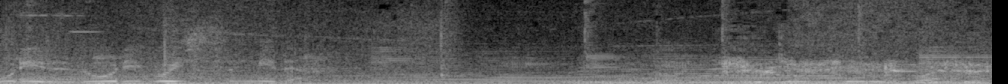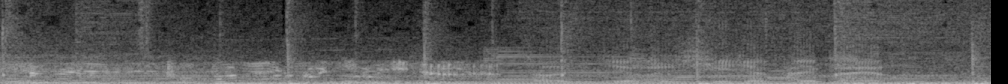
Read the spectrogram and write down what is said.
우리를 노리고 있습니다. 전쟁을 시작할까요?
